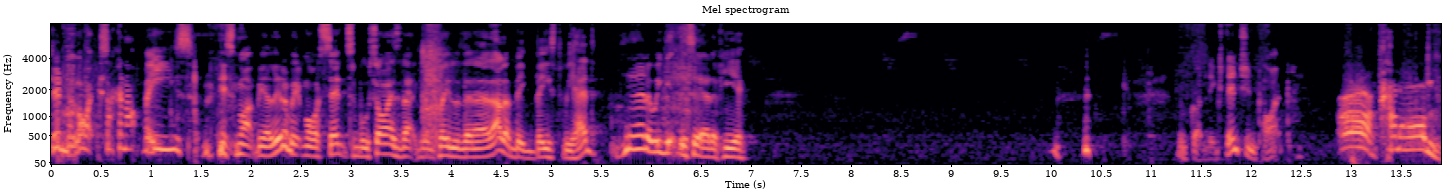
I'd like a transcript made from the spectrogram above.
Didn't like sucking up bees. This might be a little bit more sensible size vacuum cleaner than that other big beast we had. How do we get this out of here? We've got an extension pipe. Oh, come on!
